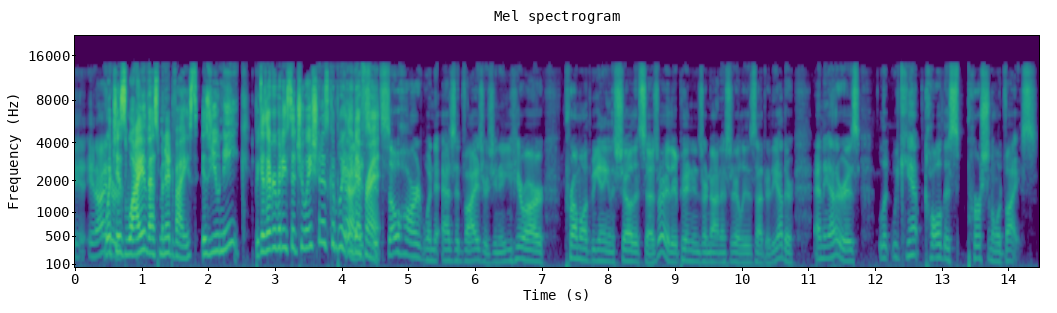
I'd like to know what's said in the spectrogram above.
in either, which is why investment advice is unique because everybody's situation is completely yeah, different. It's, it's, so hard when, as advisors, you know, you hear our promo at the beginning of the show that says, "Oh, the opinions are not necessarily this, side or the other," and the other is, look, we can't call this personal advice.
